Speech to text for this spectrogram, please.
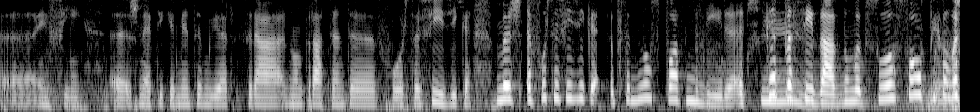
uh, enfim, geneticamente a mulher será, não terá tanta força física. Mas a força física, portanto, não se pode medir a Sim. capacidade de uma pessoa só pela,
